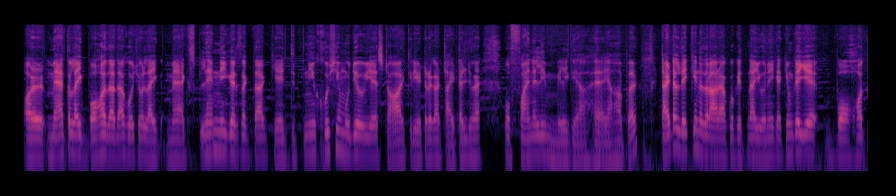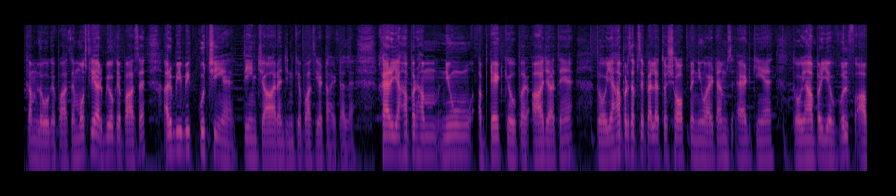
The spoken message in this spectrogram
और मैं तो लाइक बहुत ज़्यादा खुश हूँ। लाइक मैं एक्सप्लेन नहीं कर सकता कि जितनी खुशी मुझे हुई है स्टार क्रिएटर का टाइटल जो है, वो फाइनली मिल गया है यहाँ पर। टाइटल देख के नज़र आ रहा है आपको कितना यूनिक है, क्योंकि ये बहुत कम लोगों के पास है। मोस्टली अरबियों के पास है। अरबी भी कुछ ही हैं तीन चार हैं जिनके पास ये टाइटल है। खैर, यहाँ पर हम न्यू अपडेट के ऊपर आ जाते हैं। तो यहाँ पर सबसे पहले तो शॉप पे न्यू आइटम्स ऐड किए हैं। तो यहाँ पर ये वुल्फ आप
